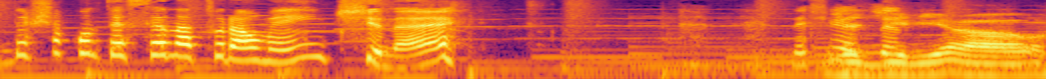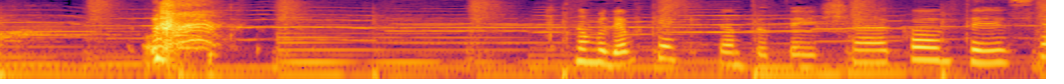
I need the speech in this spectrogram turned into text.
deixa acontecer naturalmente, né? Deixa eu. Já diria. Não me lembro quem é que canta Deixa acontecer.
